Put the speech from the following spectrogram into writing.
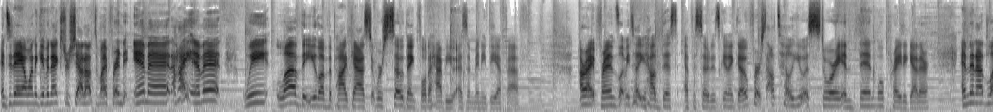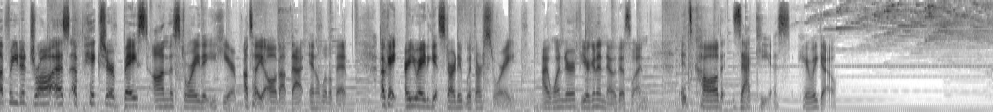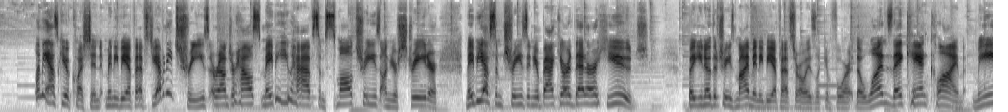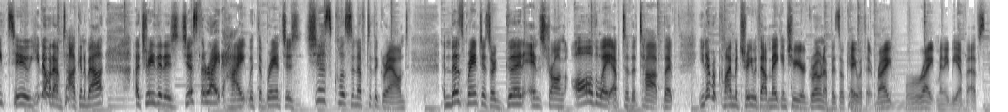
And today I want to give an extra shout out to my friend Emmett. Hi, Emmett. We love that you love the podcast. We're so thankful to have you as a mini BFF. All right, friends, let me tell you how this episode is going to go. First, I'll tell you a story and then we'll pray together. And then I'd love for you to draw us a picture based on the story that you hear. I'll tell you all about that in a little bit. Okay, are you ready to get started with our story? I wonder if you're going to know this one. It's called Zacchaeus. Here we go. Let me ask you a question, mini BFFs. Do you have any trees around your house? Maybe you have some small trees on your street, or maybe you have some trees in your backyard that are huge. But you know the trees my mini BFFs are always looking for? The ones they can't climb. Me too. You know what I'm talking about. A tree that is just the right height with the branches just close enough to the ground. And those branches are good and strong all the way up to the top. But you never climb a tree without making sure your grown up is okay with it, right? Right, mini BFFs.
